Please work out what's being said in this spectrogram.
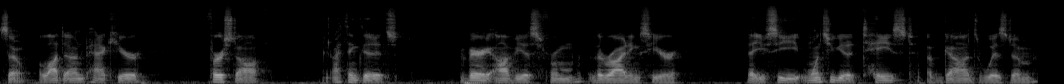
So, a lot to unpack here. First off, I think that it's very obvious from the writings here that you see once you get a taste of God's wisdom,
